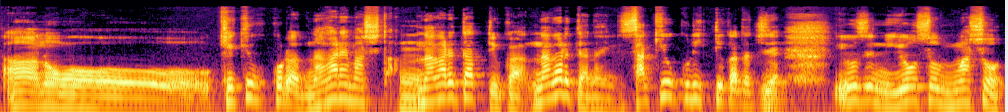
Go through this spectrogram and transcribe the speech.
あの、結局これは流れました。流れたっていうか、流れてはないんです。先送りっていう形で、要するに様子を見ましょう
